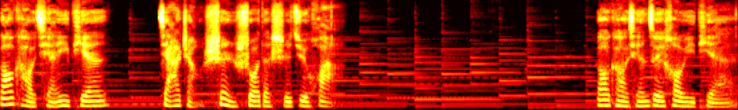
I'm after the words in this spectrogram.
高考前一天，家长慎说的十句话。高考前最后一天，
